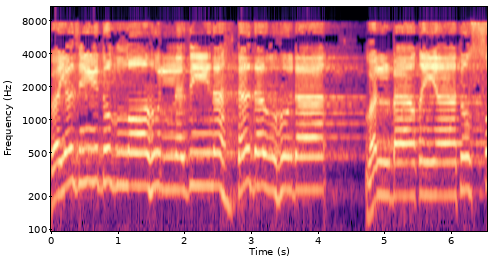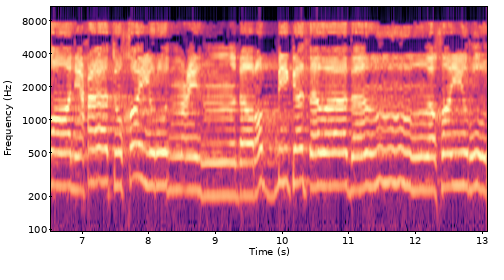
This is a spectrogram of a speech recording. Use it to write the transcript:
فيزيد الله الذين اهتدوا هدى والباقيات الصالحات خير عند ربك ثوابا وخير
